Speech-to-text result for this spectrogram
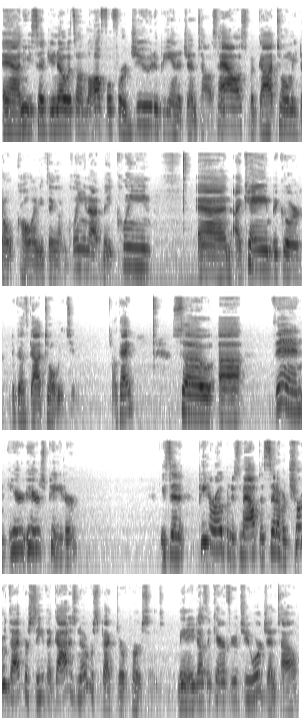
And he said, You know, it's unlawful for a Jew to be in a Gentile's house, but God told me, Don't call anything unclean. I've made clean. And I came because, because God told me to. Okay? So uh, then here, here's Peter. He said, Peter opened his mouth and said, Of a truth, I perceive that God is no respecter of persons, meaning he doesn't care if you're Jew or Gentile.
